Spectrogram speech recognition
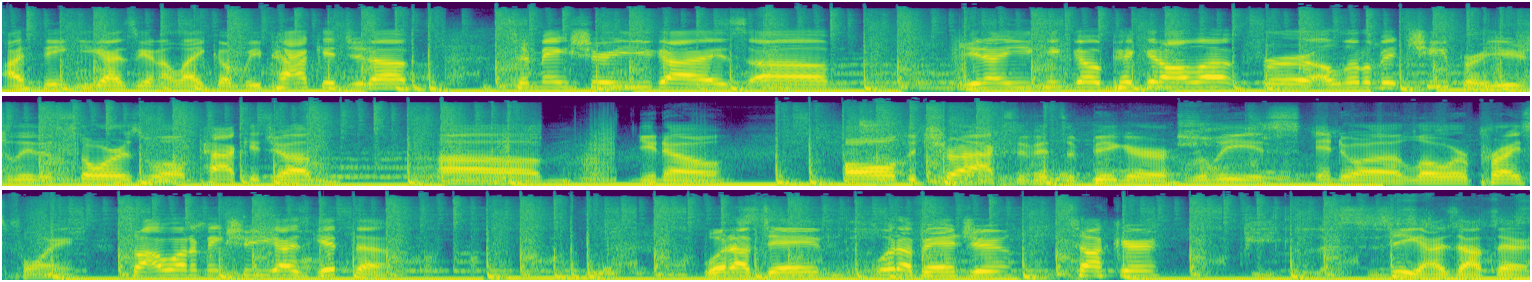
I think you guys are going to like them. We package it up to make sure you guys, um, you know, you can go pick it all up for a little bit cheaper. Usually the stores will package up, um, you know, all the tracks if it's a bigger release into a lower price point. So I want to make sure you guys get them. What up, Dave? What up, Andrew? Tucker? See you guys out there.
